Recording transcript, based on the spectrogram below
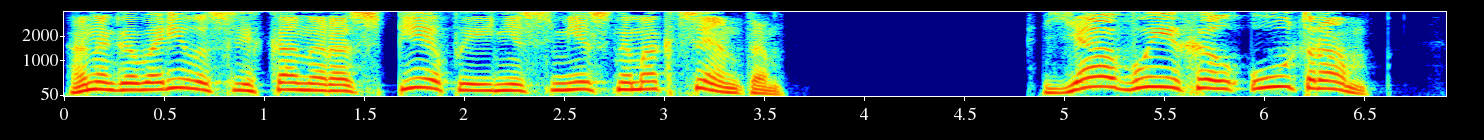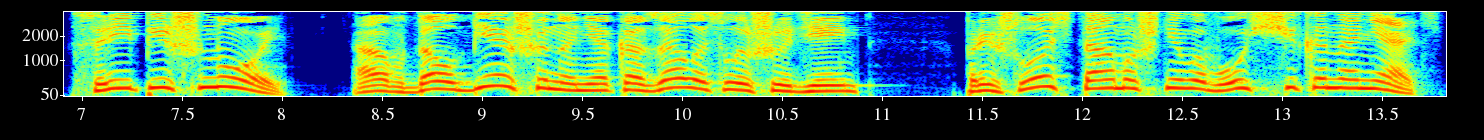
она говорила слегка нараспев и не с местным акцентом. «Я выехал утром с Репишной, а в Долбешино не оказалось лошадей. Пришлось тамошнего возчика нанять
